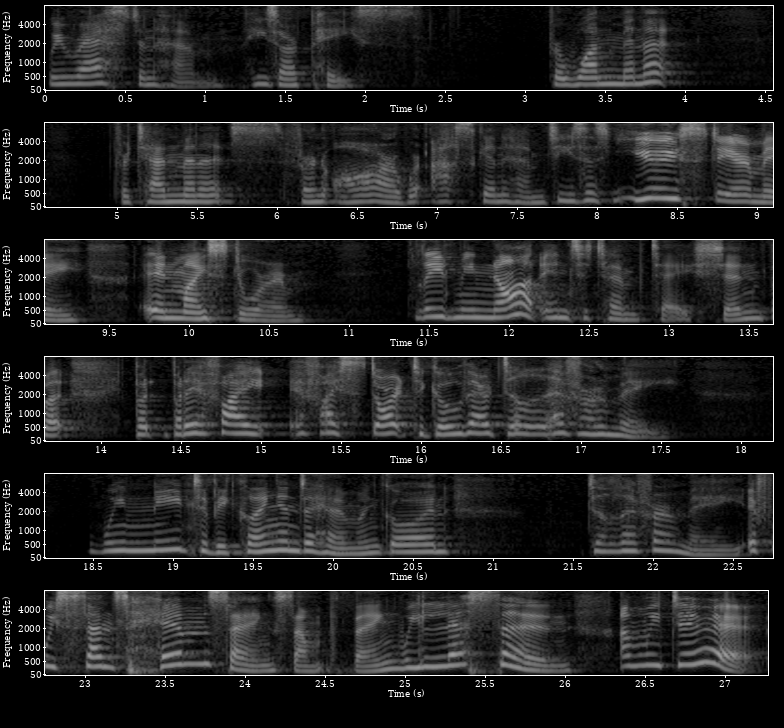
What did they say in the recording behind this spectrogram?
We rest in Him, He's our peace. For one minute, for 10 minutes, for an hour, we're asking Him, Jesus, you steer me in my storm. Lead me not into temptation, but, but, but if, I, if I start to go there, deliver me. We need to be clinging to Him and going, Deliver me. If we sense Him saying something, we listen and we do it.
